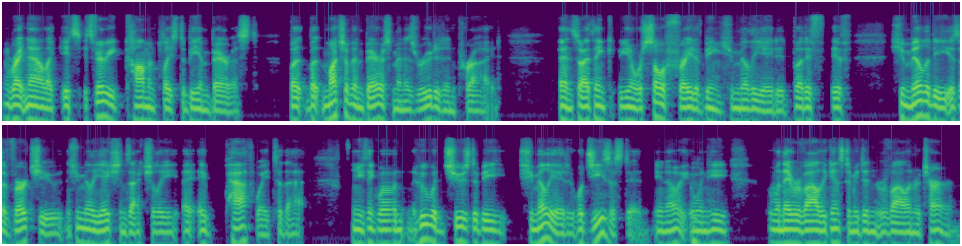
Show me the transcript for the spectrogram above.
Right now, like it's it's very commonplace to be embarrassed, but but much of embarrassment is rooted in pride and so i think you know we're so afraid of being humiliated but if if humility is a virtue the humiliation is actually a, a, pathway to that and you think well who would choose to be humiliated well jesus did you know mm-hmm. when he when they reviled against him he didn't revile in return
